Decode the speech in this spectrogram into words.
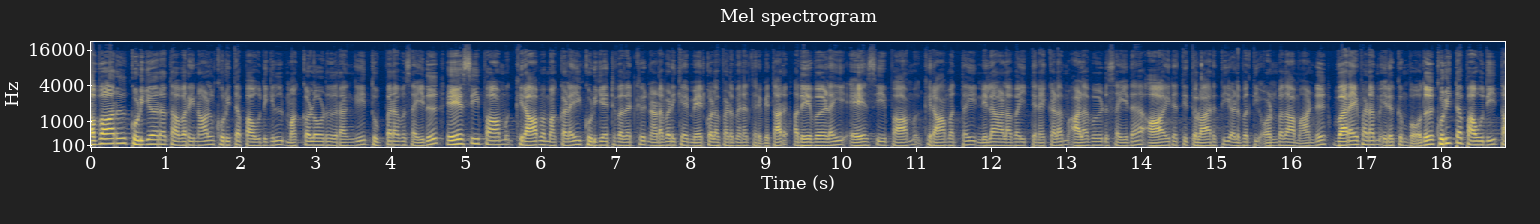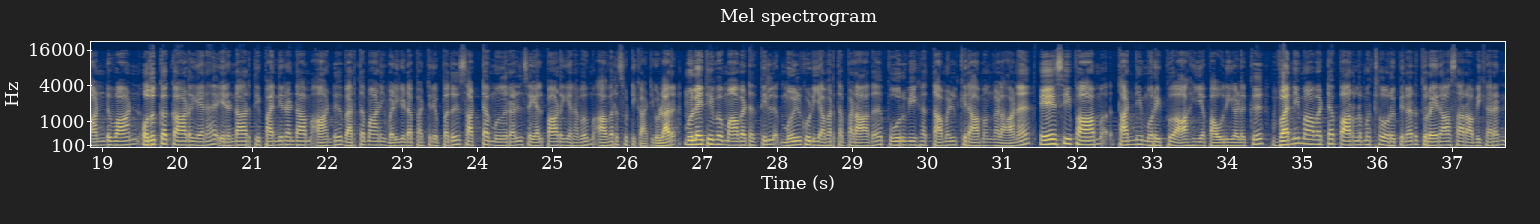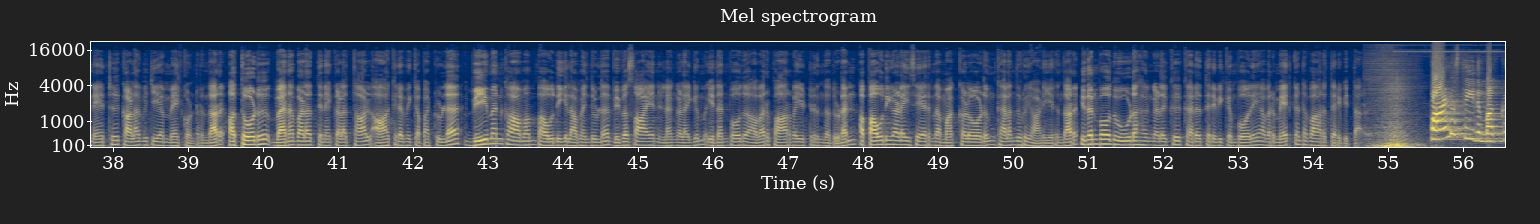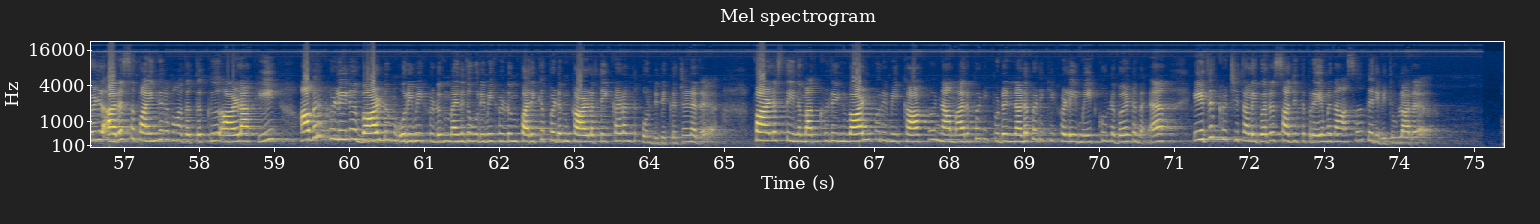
அவ்வாறு குடியேற தவறினால் குறித்த பகுதியில் மக்களோடு இறங்கி துப்புரவு செய்து ஏசி பாம் கிராம மக்களை குடியேற்றுவதற்கு நடவடிக்கை மேற்கொள்ளப்படும் என தெரிவித்தார். அதேவேளை ஏசி பாம் கிராமத்தை நில அளவை திணைக்களம் அளவீடு செய்த ஆயிரத்தி தொள்ளாயிரத்தி எழுபத்தி ஒன்பதாம் ஆண்டு வரைபடம் இருக்கும்போது குறித்த பகுதி தண்டுவான் ஒதுக்கக்காடு என இரண்டாயிரத்தி பன்னிரெண்டாம் ஆண்டு வர்த்தமானி வெளியிடப்பட்டிருப்பது சட்ட மீறல் செயல்பாடு எனவும் அவர் சுட்டிக்காட்டியுள்ளார். முல்லைத்தீவு மாவட்டத்தில் மீள்குடியமர்த்தப்படாத பூர்வீக பூர்வீக தமிழ் கிராமங்களான ஏசி பாம் தண்ணி முறிப்பு ஆகிய பகுதிகளுக்கு வன்னி மாவட்ட பாராளுமன்ற உறுப்பினர் துரைராசா ரவிகரன் நேற்று களவிஜயம் மேற்கொண்டிருந்தார். அத்தோடு வனவள திணைக்களத்தால் ஆக்கிரமிக்கப்பட்டுள்ள வீமன்காமம் பகுதியில் அமைந்துள்ள விவசாய நிலங்களையும் இதன்போது அவர் பார்வையிட்டிருந்ததுடன் அப்பகுதிகளை சேர்ந்த மக்களோடும் கலந்துரையாடியிருந்தார். இதன்போது ஊடகங்களுக்கு கருத்து தெரிவிக்கும் போதே அவர் மேற்கண்டவாறு தெரிவித்தார். பாலஸ்தீன மக்கள் அரசு பயங்கரவாதத்துக்கு ஆளாகி அவர்களின் வாழும் உரிமைகளும் மனித உரிமைகளும் பறிக்கப்படும் காலத்தை கடந்து கொண்டிருக்கின்றனர். பாலஸ்தீன மக்களின் வாழ்வுரிமைக்காக நாம் அர்ப்பணிப்புடன் நடவடிக்கைகளை மேற்கொள்ள வேண்டும் என எதிர்க்கட்சி தலைவர் சஜித் பிரேமதாச தெரிவித்துள்ளார்.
